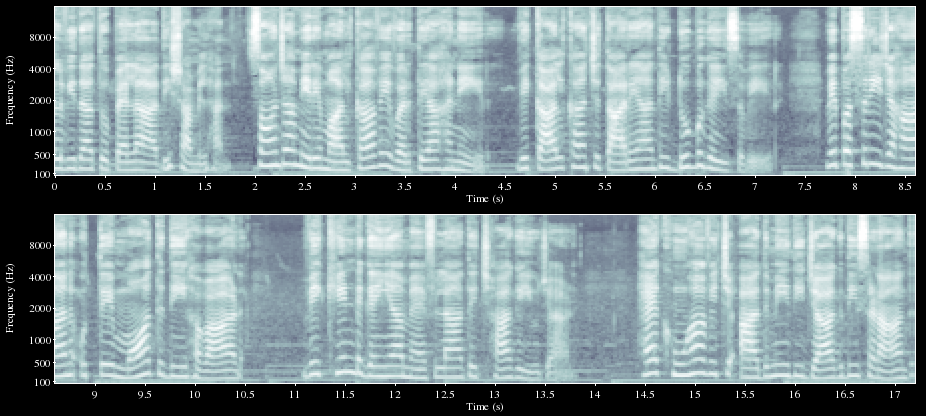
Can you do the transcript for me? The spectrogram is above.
ਅਲਵਿਦਾ ਤੋਂ ਪਹਿਲਾਂ ਆਦਿ ਸ਼ਾਮਿਲ ਹਨ। ਸੌ ਜਾ ਮੇਰੇ ਮਾਲਕਾ ਵੇ ਵਰਤਿਆ ਹਨੇਰ, ਵੇ ਕਾਲਖਾਂ ਚ ਤਾਰਿਆਂ ਦੀ ਡੁੱਬ ਗਈ ਸਵੇਰ। ਵੇ ਪਸਰੀ ਜਹਾਨ ਉੱਤੇ ਮੌਤ ਦੀ ਹਵਾੜ, ਵੇ ਖਿੰਡ ਗਈਆਂ ਮਹਿਫਲਾਂ ਤੇ ਛਾ ਗਈ ਉਜਾੜ। ਹੈ ਖੂਹਾਂ ਵਿੱਚ ਆਦਮੀ ਦੀ ਜਾਗਦੀ ਸਣਾਂਦ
